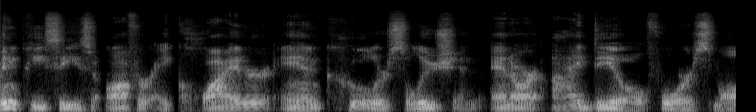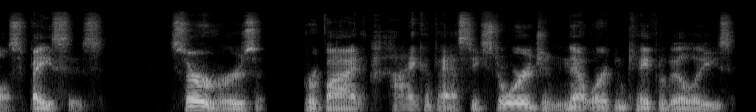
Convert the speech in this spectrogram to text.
Mini PCs offer a quieter and cooler solution and are ideal for small spaces. Servers provide high capacity storage and networking capabilities,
